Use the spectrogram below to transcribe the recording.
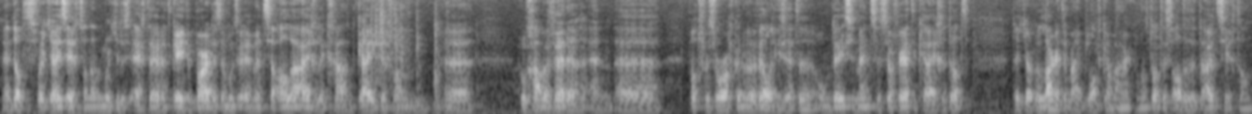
En dat is wat jij zegt, van dan moet je dus echt eh, met ketenpartners, dan moeten we echt met z'n allen eigenlijk gaan kijken van hoe gaan we verder en wat voor zorg kunnen we wel inzetten om deze mensen zover te krijgen dat, dat je ook een lange termijn plan kan maken. Want dat is altijd het uitzicht dan.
